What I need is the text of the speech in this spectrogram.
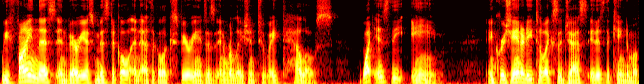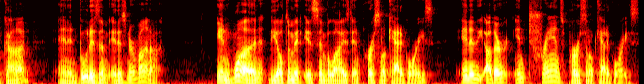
We find this in various mystical and ethical experiences in relation to a telos. What is the aim? In Christianity, Tillich suggests it is the kingdom of God, and in Buddhism, it is nirvana. In one, the ultimate is symbolized in personal categories, and in the other, in transpersonal categories.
